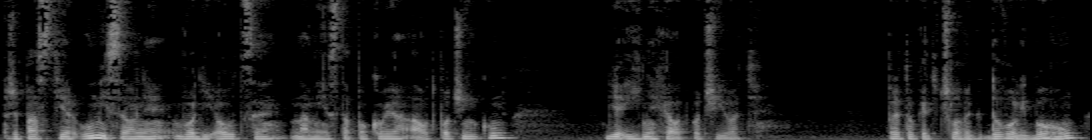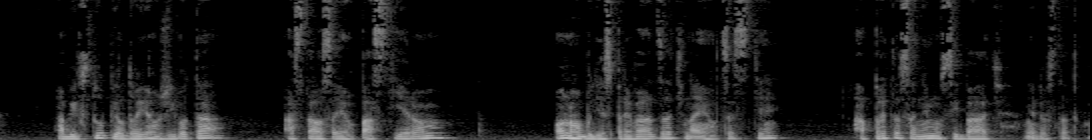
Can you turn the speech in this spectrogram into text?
že pastier úmyselne vodí ovce na miesta pokoja a odpočinku, kde ich nechá odpočívať. Preto keď človek dovolí Bohu, aby vstúpil do jeho života a stal sa jeho pastierom, on ho bude sprevádzať na jeho ceste a preto sa nemusí báť nedostatku.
